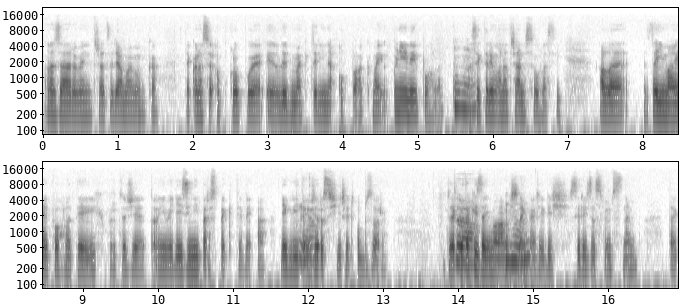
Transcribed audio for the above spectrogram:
Ale zároveň třeba, co dělá moje mamka, tak ona se obklopuje i lidma, který naopak mají úplně jiný pohled Mhm. a se kterým ona třeba nesouhlasí. Ale zajímá je pohled jejich, protože to oni vědí z jiné perspektivy a někdy to Jo. může rozšířit obzor. To je To jako jo. taky zajímavá Mhm. myšlenka, že když si jdeš za svým snem, tak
